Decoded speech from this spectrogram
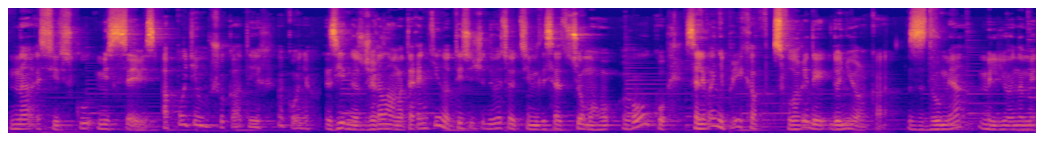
на сільську місцевість, а потім шукати їх на конях. Згідно з джерелами Тарантіно, 1977 року Салівані приїхав з Флориди до Нью-Йорка з двома мільйонами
